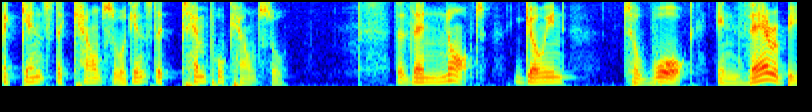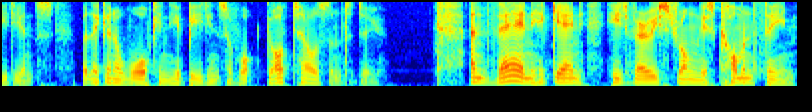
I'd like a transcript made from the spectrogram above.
against the council, against the temple council, that they're not going to walk in their obedience, but they're going to walk in the obedience of what God tells them to do. And then again, he's very strong, this common theme.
